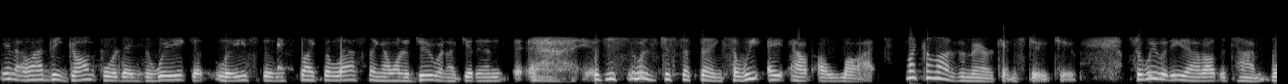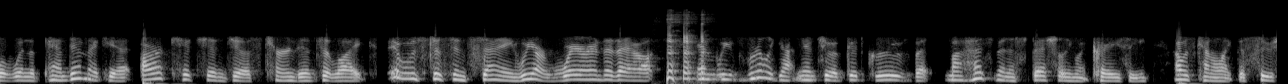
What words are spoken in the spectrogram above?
You know, I'd be gone four days a week at least. And it's like the last thing I want to do when I get in, it just, it was just a thing. So we ate out a lot like a lot of Americans do too. So we would eat out all the time. Well, when the pandemic hit, our kitchen just turned into like, it was just insane. We are wearing it out and we've really gotten into a good groove, but my husband especially went crazy. I was kind of like the sous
